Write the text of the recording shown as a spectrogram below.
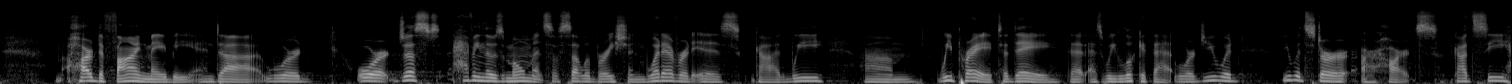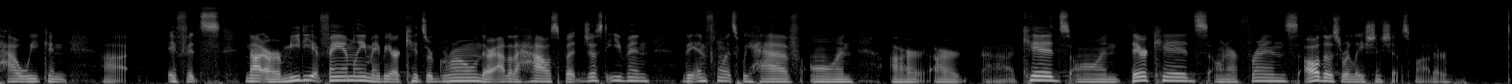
hard to find, maybe. And uh, Lord, or just having those moments of celebration, whatever it is, God, we um, we pray today that as we look at that, Lord, you would you would stir our hearts. God, see how we can. Uh, if it's not our immediate family, maybe our kids are grown, they're out of the house, but just even the influence we have on our, our uh, kids, on their kids, on our friends, all those relationships, Father.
